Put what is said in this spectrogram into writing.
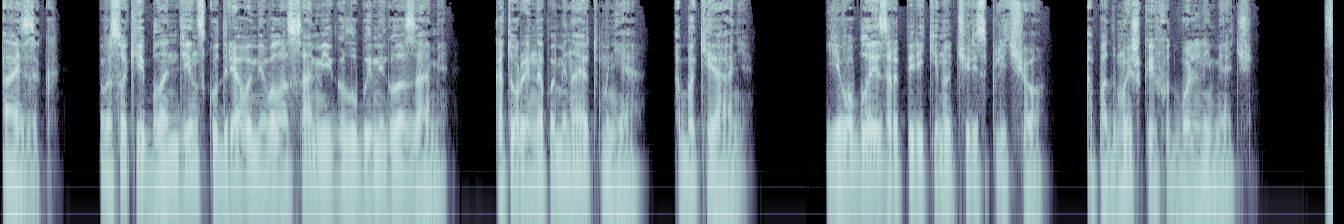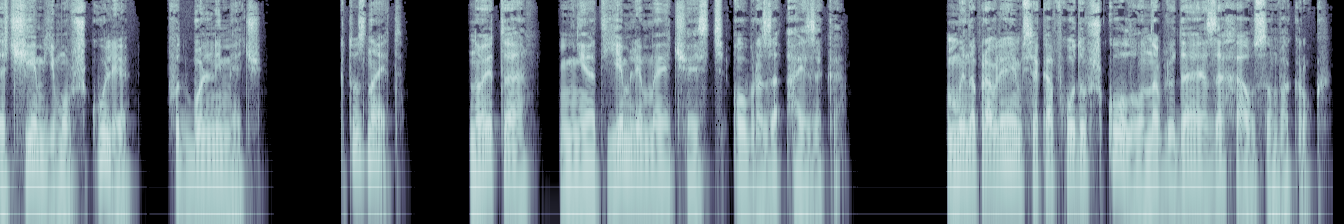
Айзек. Высокий блондин с кудрявыми волосами и голубыми глазами, которые напоминают мне об океане. Его блейзер перекинут через плечо, под мышкой футбольный мяч. Зачем ему в школе футбольный мяч? Кто знает. Но это неотъемлемая часть образа Айзека. Мы направляемся ко входу в школу, наблюдая за хаосом вокруг.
